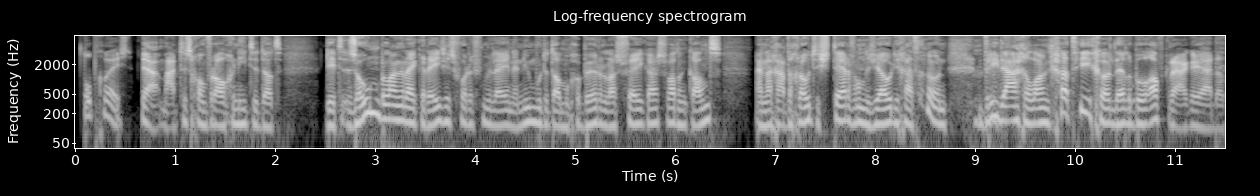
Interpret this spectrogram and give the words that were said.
top geweest. Ja, maar het is gewoon vooral genieten dat dit zo'n belangrijke race is voor de Formule 1. En nu moet het allemaal gebeuren, Las Vegas. Wat een kans. En dan gaat de grote ster van de show, die gaat gewoon drie dagen lang gaat hij gewoon de hele boel afkraken. Ja, dat,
